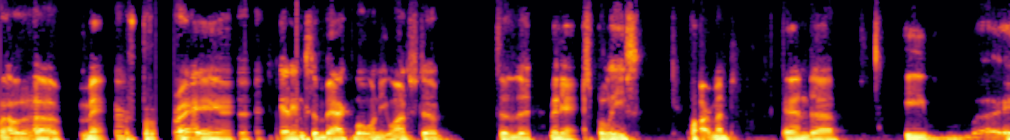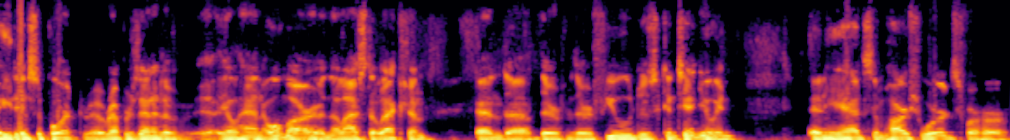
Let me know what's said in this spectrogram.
Well, uh, Mayor Frey is getting some backbone. He wants to to the Minneapolis Police Department, and uh, he uh, he didn't support uh, Representative Ilhan Omar in the last election, and uh, their their feud is continuing. And he had some harsh words for her.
